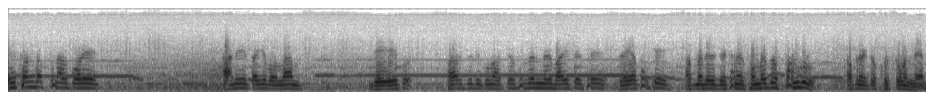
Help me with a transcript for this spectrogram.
এই সংবাদ শোনার পরে আমি তাকে বললাম যে এই তার যদি কোনো আত্মীয় স্বজনের বাড়িতে সে জায়গা থাকে, আপনাদের যেখানে সম্ভাব্য স্থানগুলো, আপনারা একটা খোঁজখবর নেন।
